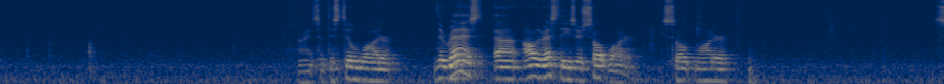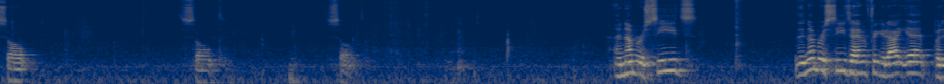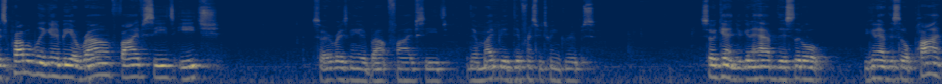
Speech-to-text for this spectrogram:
All right, so distilled water. The rest, uh, all the rest of these are salt water salt water, salt, salt, salt. A number of seeds. The number of seeds I haven't figured out yet, but it's probably going to be around five seeds each. So everybody's going to get about five seeds. There might be a difference between groups. So again, you're going to have this little, you're going to have this little pot.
